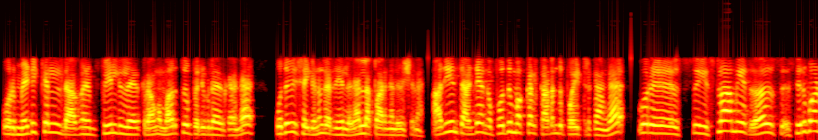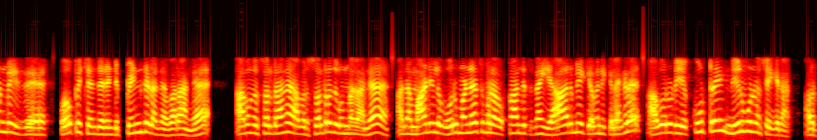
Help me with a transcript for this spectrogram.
ஒரு மெடிக்கல் ஃபீல்டில் இருக்கிறவங்க மருத்துவ பிரிவில் இருக்காங்க. உதவி செய்யணுங்கிறது இல்லை. நல்லா பாருங்க அந்த விஷயம் அதையும் தாண்டி அங்க பொதுமக்கள் கடந்து போயிட்டு இருக்காங்க ஒரு இஸ்லாமிய அதாவது சிறுபான்மை வகுப்பை சேர்ந்த ரெண்டு பெண்கள் அங்க வராங்க. அவங்க சொல்றாங்க அவர் சொல்றது உண்மைதாங்க. அந்த மாடியில ஒரு மணி நேரத்துக்கு மேல உட்காந்துட்டு இருந்தாங்க. யாருமே கவனிக்கலைங்கிற அவருடைய கூற்றை நிரூபணம் செய்கிறார். அவர்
